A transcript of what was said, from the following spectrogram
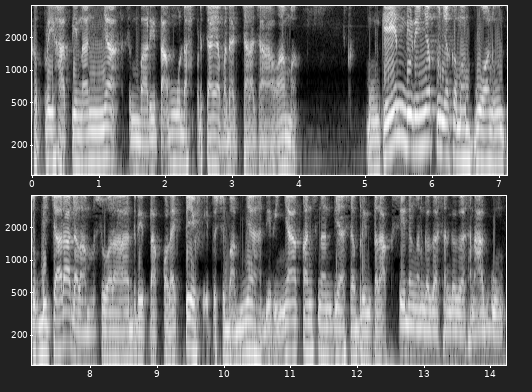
keprihatinannya sembari tak mudah percaya pada cara-cara lama. Mungkin dirinya punya kemampuan untuk bicara dalam suara derita kolektif. Itu sebabnya dirinya akan senantiasa berinteraksi dengan gagasan-gagasan agung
